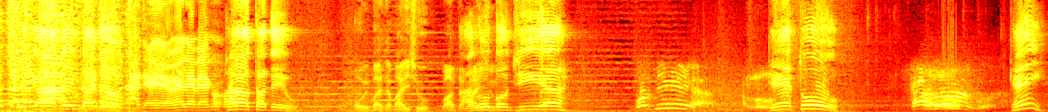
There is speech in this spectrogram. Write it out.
Obrigado, hein, Tadeu? Tchau, Tadeu. Oi, bota mais Ju. Bota mais Alô, Ju. bom dia. Bom dia! Alô? Quem é tu? Calango! Quem?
